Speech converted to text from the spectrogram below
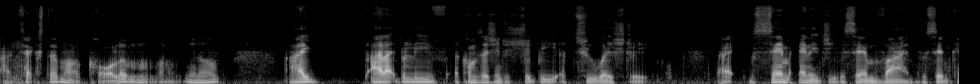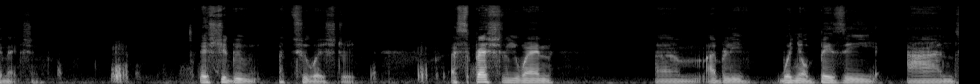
I text them, I'll call them. You know, I, I like believe a conversation should be a two way street, like the same energy, the same vibe, the same connection. It should be a two way street especially when um, I believe when you're busy and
